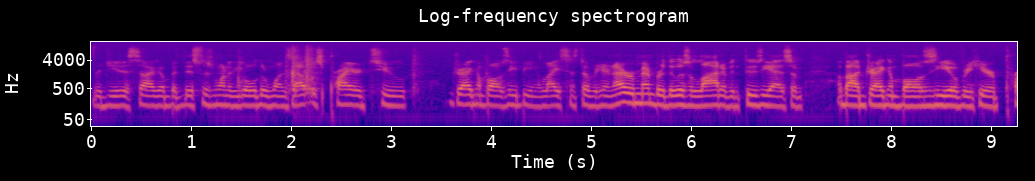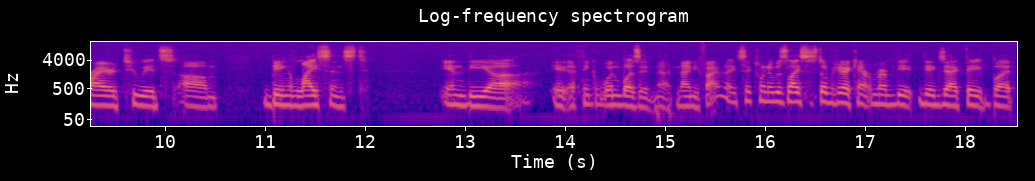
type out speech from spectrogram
Vegeta Saga, but this was one of the older ones. That was prior to Dragon Ball Z being licensed over here. And I remember there was a lot of enthusiasm about Dragon Ball Z over here prior to its um, being licensed in the, uh, I think, when was it? 95, 96 when it was licensed over here? I can't remember the, the exact date, but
